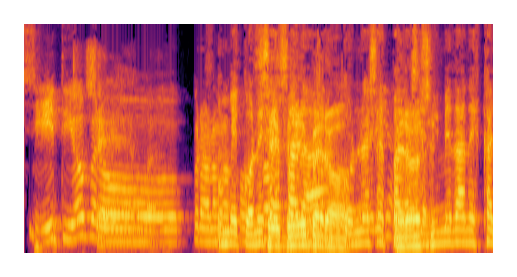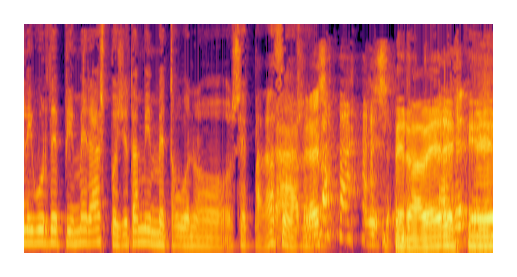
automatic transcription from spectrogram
Sí, tío, Sí, pero, pero a lo Hombre, mejor con esa Sí, sí, espada, pero- con esa espada, pero si sí- a mí me dan Excalibur de primeras, pues yo también meto buenos espadazos. Ah, pero es- es- Pero a ver, es que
